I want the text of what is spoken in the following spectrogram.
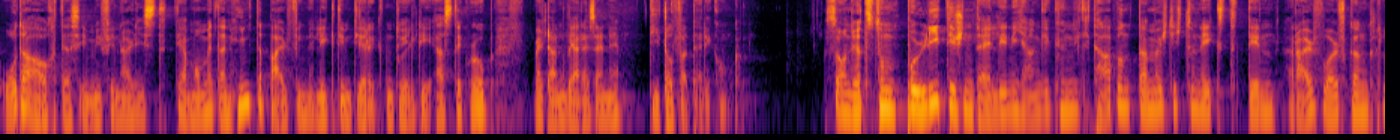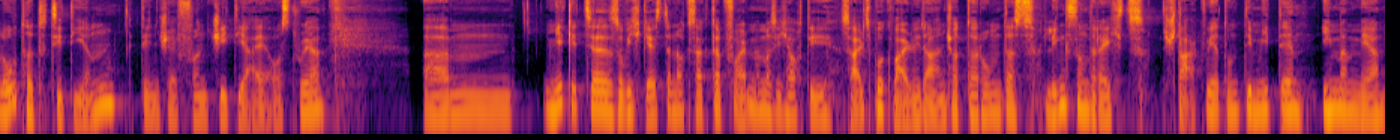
oder auch der Semifinalist, der momentan hinter Palfinger liegt im direkten Duell, die erste Group, weil dann wäre es eine Titelverteidigung. So, und jetzt zum politischen Teil, den ich angekündigt habe. Und da möchte ich zunächst den Ralf Wolfgang Lothar zitieren, den Chef von GTI Austria. Ähm, mir geht es ja, so wie ich gestern noch gesagt habe, vor allem wenn man sich auch die Salzburg-Wahl wieder anschaut, darum, dass links und rechts stark wird und die Mitte immer mehr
